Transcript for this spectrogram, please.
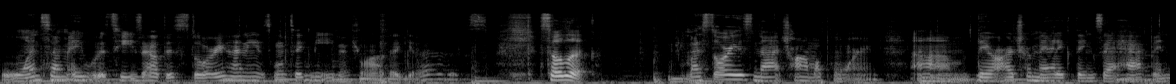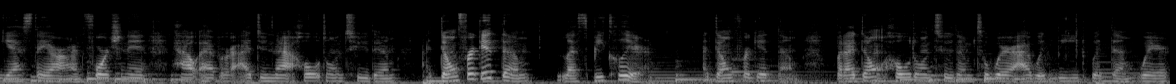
once I'm able to tease out this story, honey, it's going to take me even farther. Yes. So, look, my story is not trauma porn. Um, there are traumatic things that happen. Yes, they are unfortunate. However, I do not hold on to them. I don't forget them. Let's be clear. I don't forget them but I don't hold on to them to where I would lead with them, where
